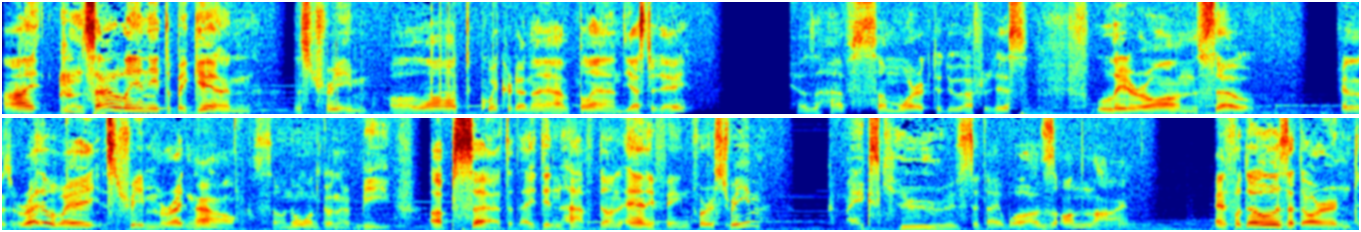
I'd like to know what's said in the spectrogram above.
I sadly need to begin the stream a lot quicker than I have planned yesterday. Because I have some work to do after this later on, so it is right away stream right now, so no one gonna be upset that I didn't have done anything for a stream. My excuse that I was online. And for those that aren't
